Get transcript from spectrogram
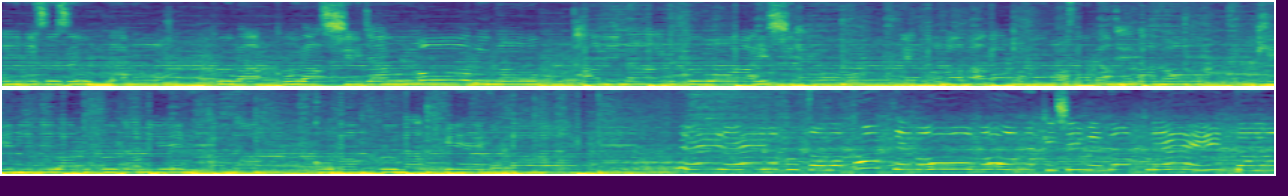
前に進んだのクラクラしちゃう夜の。足りない僕を愛してよ。えこのままが僕を育てたの。君には僕が見えるかな。孤独なピエロが命令僕と分かってももう抱きしめなくていいんだよ。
